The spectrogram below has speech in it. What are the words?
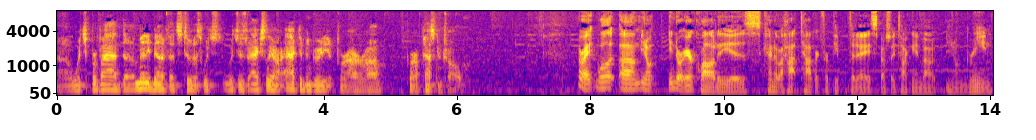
uh, which provide uh, many benefits to us, which which is actually our active ingredient for our uh, for our pest control. All right. Well, um, you know, indoor air quality is kind of a hot topic for people today, especially talking about you know green.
